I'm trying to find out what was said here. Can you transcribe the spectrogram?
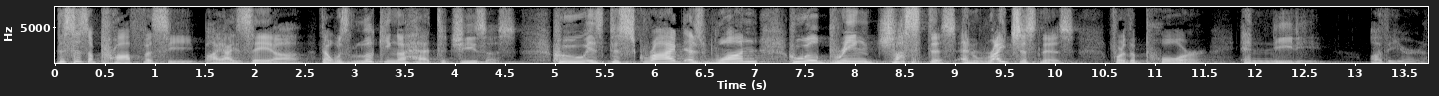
This is a prophecy by Isaiah that was looking ahead to Jesus, who is described as one who will bring justice and righteousness for the poor and needy of the earth.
